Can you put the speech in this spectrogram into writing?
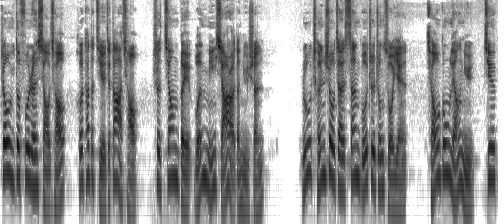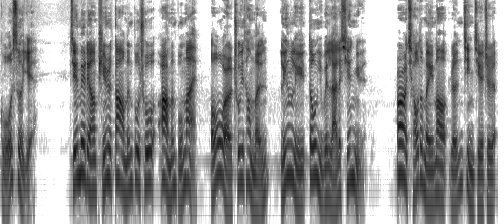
周瑜的夫人小乔和他的姐姐大乔是江北闻名遐迩的女神，如陈寿在《三国志》中所言：“乔公两女皆国色也。”姐妹俩平日大门不出，二门不迈，偶尔出一趟门，邻里都以为来了仙女。二乔的美貌人尽皆知，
